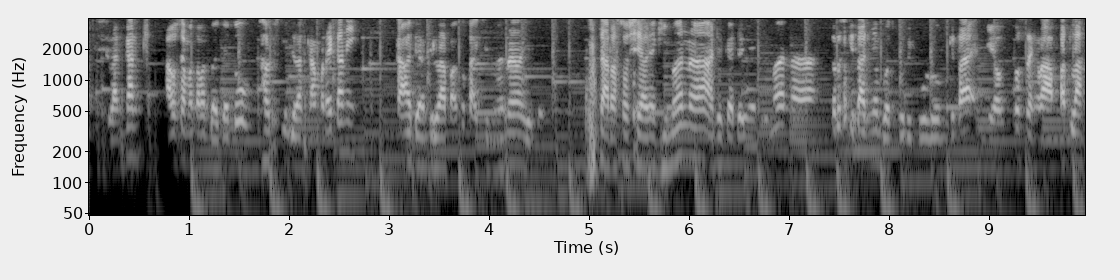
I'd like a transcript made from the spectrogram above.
di sisi lain kan aku sama teman baca tuh harus menjelaskan mereka nih keadaan di lapak tuh kayak gimana gitu secara sosialnya gimana adik-adiknya gimana terus kita buat kurikulum kita ya terus yang rapat lah.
